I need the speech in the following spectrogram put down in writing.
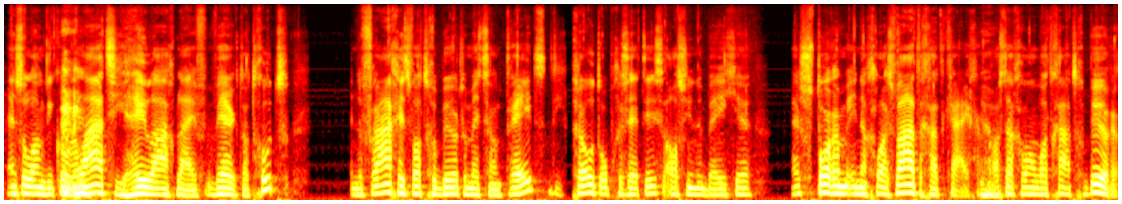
En zolang die correlatie heel laag blijft, werkt dat goed. En de vraag is, wat gebeurt er met zo'n trade die groot opgezet is als je een beetje hè, storm in een glas water gaat krijgen. Ja. Als daar gewoon wat gaat gebeuren.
